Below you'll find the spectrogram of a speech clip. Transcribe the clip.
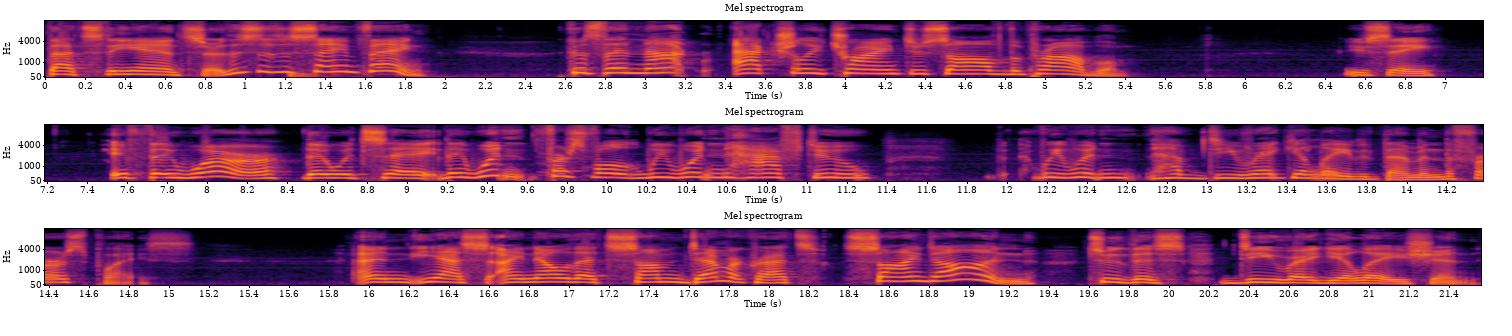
That's the answer. This is the same thing because they're not actually trying to solve the problem. You see if they were they would say they wouldn't first of all we wouldn't have to we wouldn't have deregulated them in the first place. And yes, I know that some Democrats signed on to this deregulation,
